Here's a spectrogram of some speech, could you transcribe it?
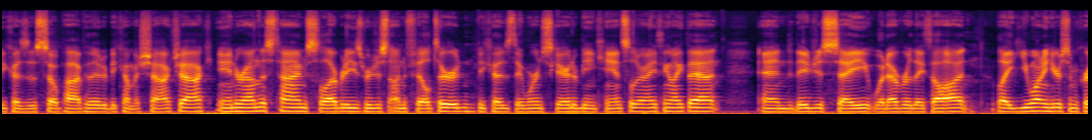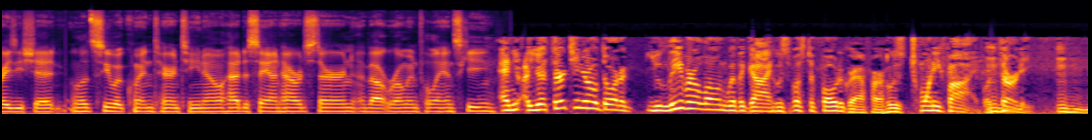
because it was so popular to become a shock jock. And around this time, celebrities were just unfiltered because they weren't scared of being canceled or anything like that. And they just say whatever they thought. Like, you want to hear some crazy shit? Let's see what Quentin Tarantino had to say on Howard Stern about Roman Polanski. And your- your 13 year old daughter, you leave her alone with a guy who's supposed to photograph her, who's 25 or mm-hmm. 30, mm-hmm.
